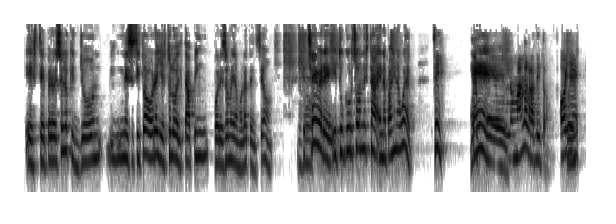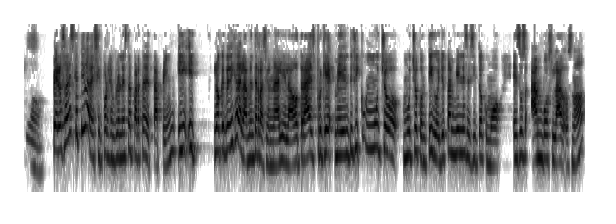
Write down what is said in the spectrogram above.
Este, pero eso es lo que yo necesito ahora y esto lo del tapping, por eso me llamó la atención. Qué chévere. ¿Y tu curso dónde está? ¿En la página web? Sí. Te lo mando al ratito. Oye, Buenísimo. pero ¿sabes qué te iba a decir, por ejemplo, en esta parte de tapping? Y, y lo que te dije de la mente racional y la otra es porque me identifico mucho, mucho contigo. Yo también necesito como esos ambos lados, ¿no?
